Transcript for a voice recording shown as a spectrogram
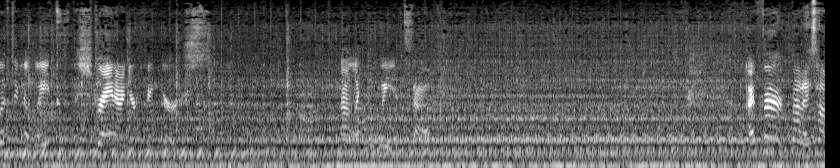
Lifting the weight, the strain on your fingers. Not like the weight itself. I thought I saw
